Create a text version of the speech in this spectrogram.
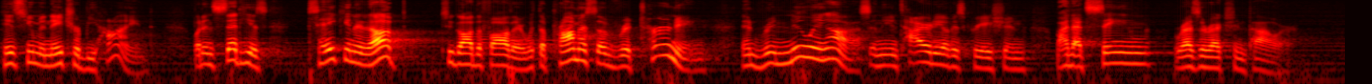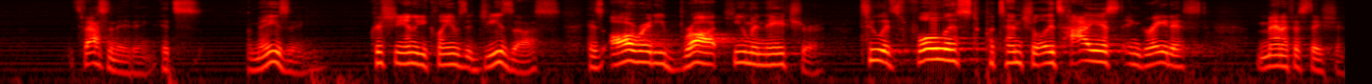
his human nature behind, but instead he has taken it up to God the Father with the promise of returning and renewing us in the entirety of his creation by that same resurrection power. It's fascinating. It's amazing. Christianity claims that Jesus has already brought human nature to its fullest potential, its highest and greatest manifestation.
